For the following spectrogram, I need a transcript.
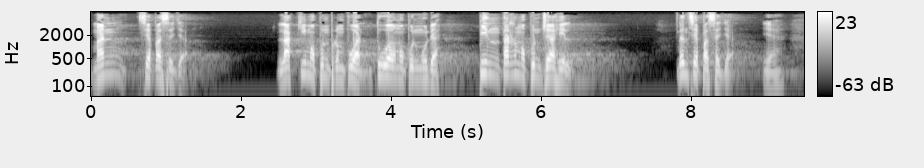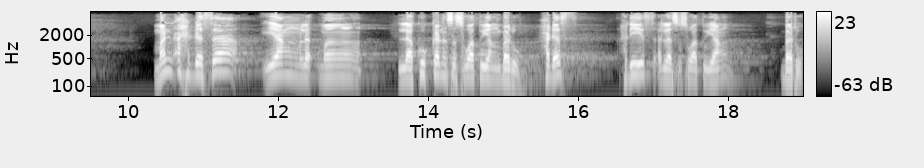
man siapa saja laki maupun perempuan tua maupun muda pintar maupun jahil dan siapa saja ya Man ahdasa yang melakukan sesuatu yang baru. Hadas, hadis adalah sesuatu yang baru.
